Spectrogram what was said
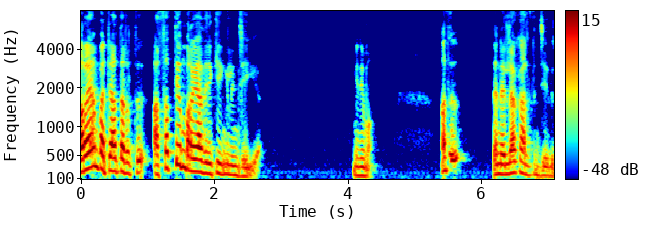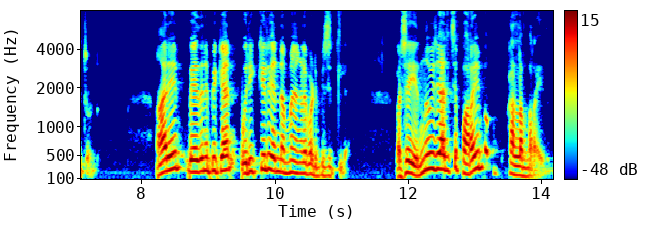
പറയാൻ പറ്റാത്തടത്ത് അസത്യം പറയാതിരിക്കുകയെങ്കിലും ചെയ്യുക. മിനിമം. അത് ഞാൻ എല്ലാ കാലത്തും ചെയ്തിട്ടുണ്ട്. ആരെയും വേദനിപ്പിക്കാൻ ഒരിക്കലും എന്റെ അമ്മ ഞങ്ങളെ പഠിപ്പിച്ചിട്ടില്ല. പക്ഷേ എന്ന് വിചാരിച്ച് പറയുമ്പോൾ കള്ളം പറയരുത്.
